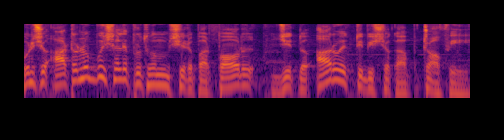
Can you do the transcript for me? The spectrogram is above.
উনিশশো আটানব্বই সালে প্রথম শিরোপার পর জিতল আরও একটি বিশ্বকাপ ট্রফি।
